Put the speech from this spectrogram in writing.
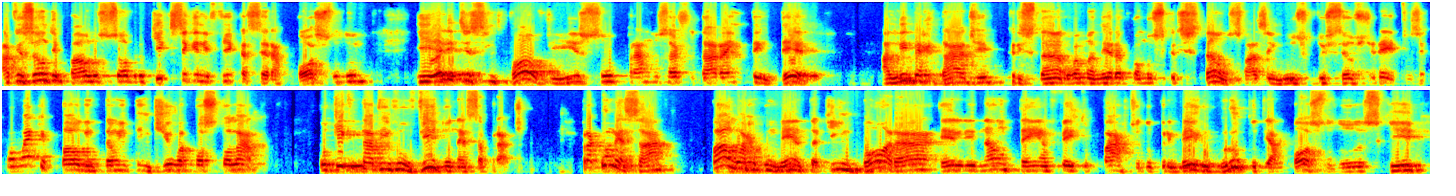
a visão de Paulo sobre o que significa ser apóstolo, e ele desenvolve isso para nos ajudar a entender a liberdade cristã, ou a maneira como os cristãos fazem uso dos seus direitos. E como é que Paulo, então, entendia o apostolado? O que estava envolvido nessa prática? Para começar, Paulo argumenta que, embora ele não tenha feito parte do primeiro grupo de apóstolos que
